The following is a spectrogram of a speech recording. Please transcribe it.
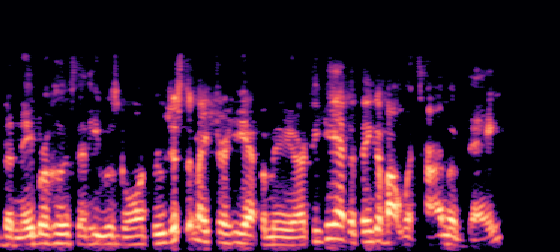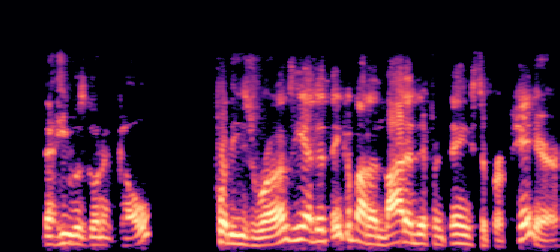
the neighborhoods that he was going through just to make sure he had familiarity. He had to think about what time of day that he was going to go for these runs. He had to think about a lot of different things to prepare.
